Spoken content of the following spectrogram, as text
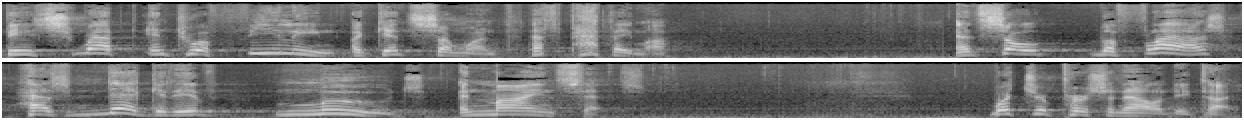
being swept into a feeling against someone. That's pathema. And so the flesh has negative moods and mindsets. What's your personality type?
